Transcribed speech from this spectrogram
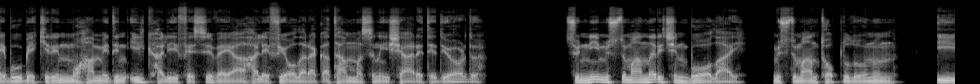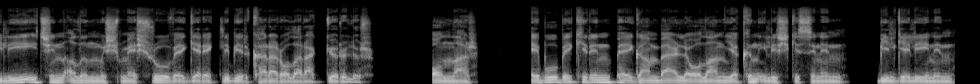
Ebu Bekir'in Muhammed'in ilk halifesi veya halefi olarak atanmasını işaret ediyordu. Sünni Müslümanlar için bu olay, Müslüman topluluğunun iyiliği için alınmış meşru ve gerekli bir karar olarak görülür. Onlar, Ebu Bekir'in peygamberle olan yakın ilişkisinin, bilgeliğinin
